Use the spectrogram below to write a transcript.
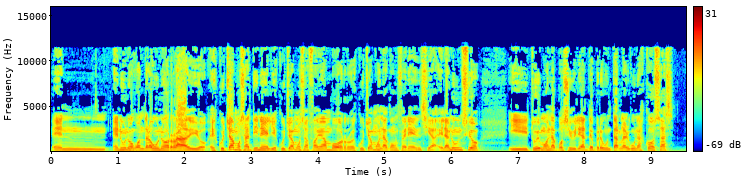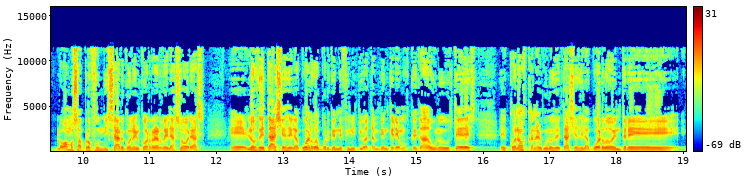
en, en Uno contra Uno Radio. Escuchamos a Tinelli, escuchamos a Fabián Borro, escuchamos la conferencia, el anuncio y tuvimos la posibilidad de preguntarle algunas cosas. Lo vamos a profundizar con el correr de las horas, eh, los detalles del acuerdo, porque en definitiva también queremos que cada uno de ustedes eh, conozcan algunos detalles del acuerdo entre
